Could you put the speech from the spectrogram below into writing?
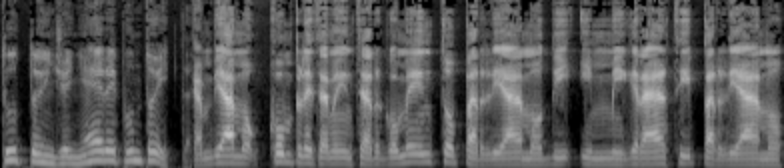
tuttoingegnere.it. Cambiamo completamente argomento, parliamo di immigrati, parliamo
